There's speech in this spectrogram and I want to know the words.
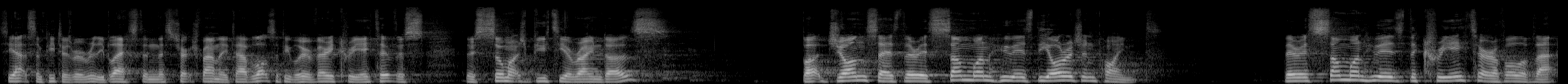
See, at St. Peter's, we're really blessed in this church family to have lots of people who are very creative. There's, there's so much beauty around us. But John says there is someone who is the origin point. There is someone who is the creator of all of that.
